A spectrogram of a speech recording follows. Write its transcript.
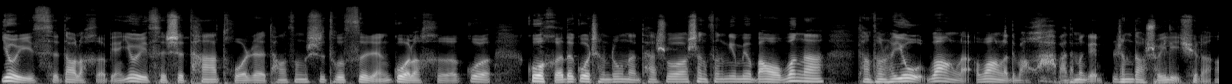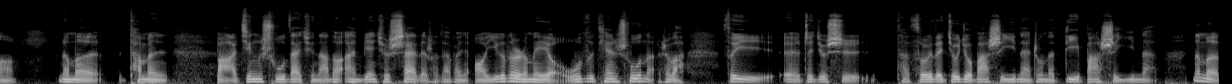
又一次到了河边，又一次是他驮着唐僧师徒四人过了河。过过河的过程中呢，他说：“圣僧，你有没有帮我问啊？”唐僧说：“又忘了，忘了，对吧？”哗，把他们给扔到水里去了啊。那么他们把经书再去拿到岸边去晒的时候，才发现哦，一个字都没有，无字天书呢，是吧？所以，呃，这就是他所谓的九九八十一难中的第八十一难。那么。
